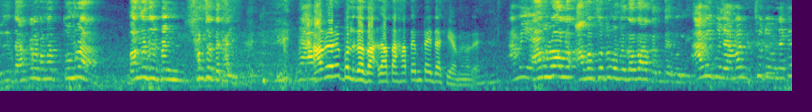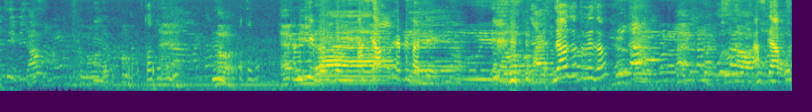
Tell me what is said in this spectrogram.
যদি দরকার বানা তোমরা বাংলাদেশ ব্যাংক সাজাতে খালি। আমি ওরে বলি দাদা দাদা হাতেমটাই ডাকি আমি ওরে। আমি আমরা আমার ছোট বোনের দাদা হাতে তাই বলি। আমি বলি আমার ছোট বোনের কাছে আমি কি বলব? আজকে আপুর হ্যাপি বার্থডে যাও যাও তুমি যাও। আজকে আপুর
